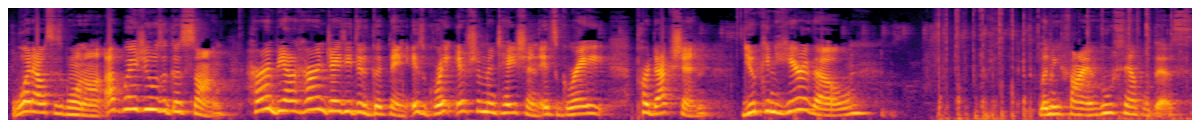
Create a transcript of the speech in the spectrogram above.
What else is going on? Upgrade U was a good song. Her and Beyonce, her and Jay Z did a good thing. It's great instrumentation. It's great production. You can hear though. Let me find who sampled this.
